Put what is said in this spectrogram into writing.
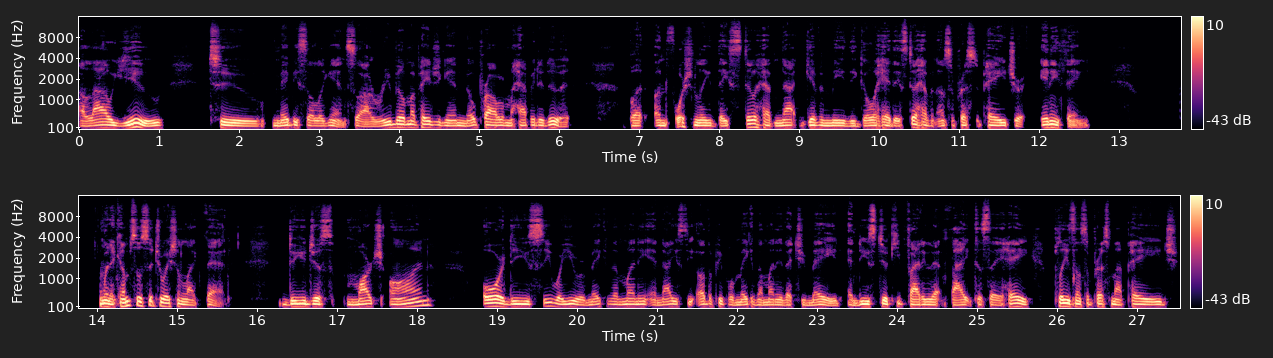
allow you to maybe sell again. So I rebuild my page again, no problem. I'm happy to do it. But unfortunately, they still have not given me the go ahead. They still haven't unsuppressed the page or anything. When it comes to a situation like that, do you just march on or do you see where you were making the money and now you see other people making the money that you made? And do you still keep fighting that fight to say, hey, please don't suppress my page?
